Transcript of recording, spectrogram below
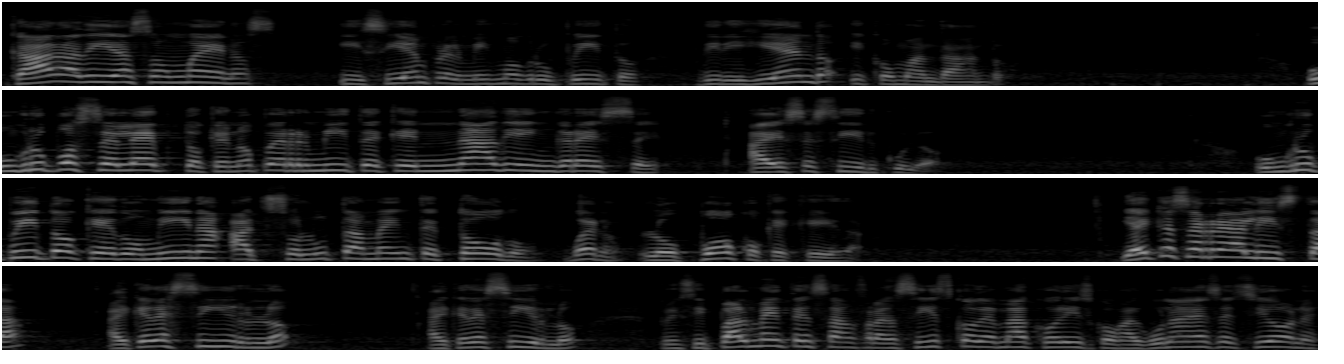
cada día son menos y siempre el mismo grupito dirigiendo y comandando un grupo selecto que no permite que nadie ingrese a ese círculo. Un grupito que domina absolutamente todo, bueno, lo poco que queda. Y hay que ser realista, hay que decirlo, hay que decirlo, principalmente en San Francisco de Macorís, con algunas excepciones.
